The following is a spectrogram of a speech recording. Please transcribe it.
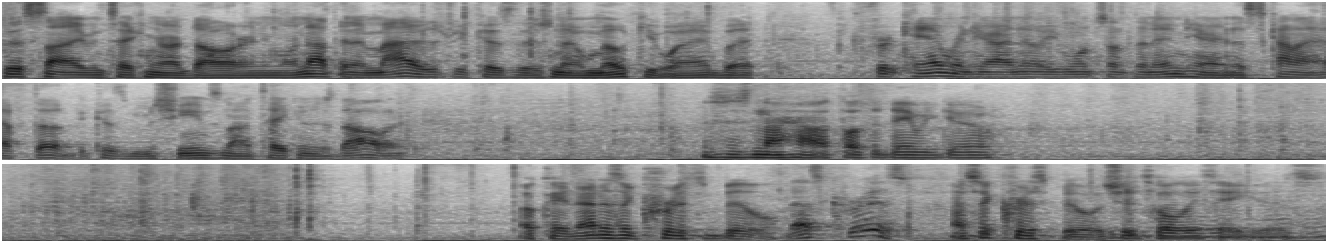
This is not even taking our dollar anymore. Not that it matters because there's no Milky Way, but for Cameron here, I know he wants something in here, and it's kind of effed up because the machine's not taking his dollar. This is not how I thought the day would go. Okay, that is a crisp bill. That's crisp. That's a crisp bill. It should totally take this.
